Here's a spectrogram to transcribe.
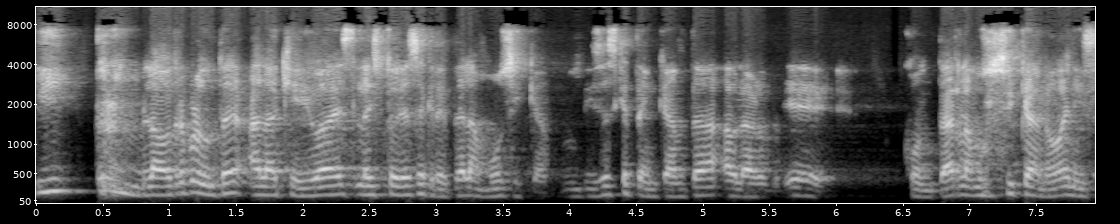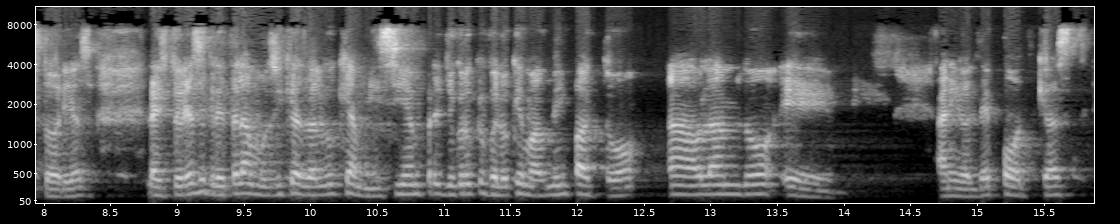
Y la otra pregunta a la que iba es la historia secreta de la música. Dices que te encanta hablar, eh, contar la música, ¿no? En historias. La historia secreta de la música es algo que a mí siempre, yo creo que fue lo que más me impactó hablando eh, a nivel de podcast,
